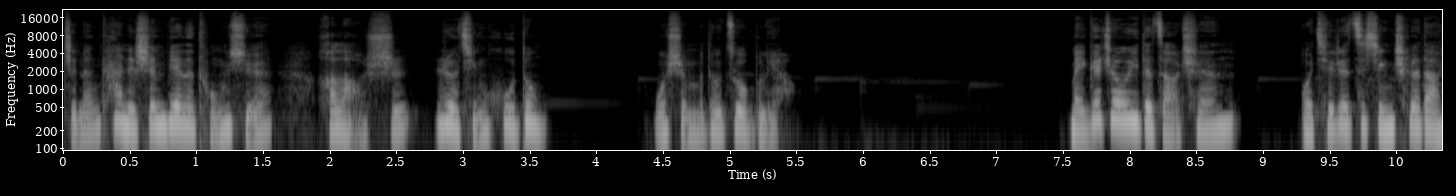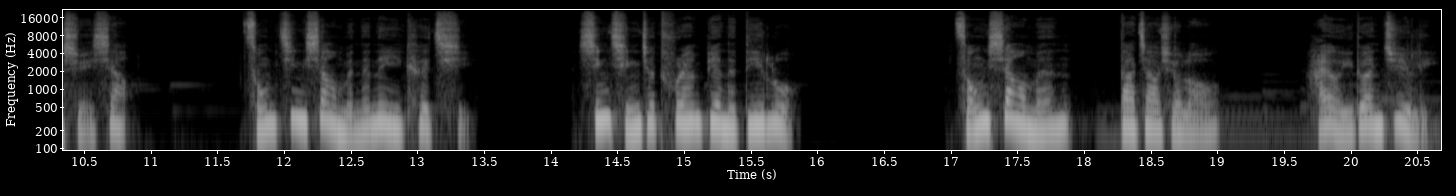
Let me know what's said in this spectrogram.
只能看着身边的同学和老师热情互动，我什么都做不了。每个周一的早晨，我骑着自行车到学校，从进校门的那一刻起。心情就突然变得低落。从校门到教学楼，还有一段距离，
